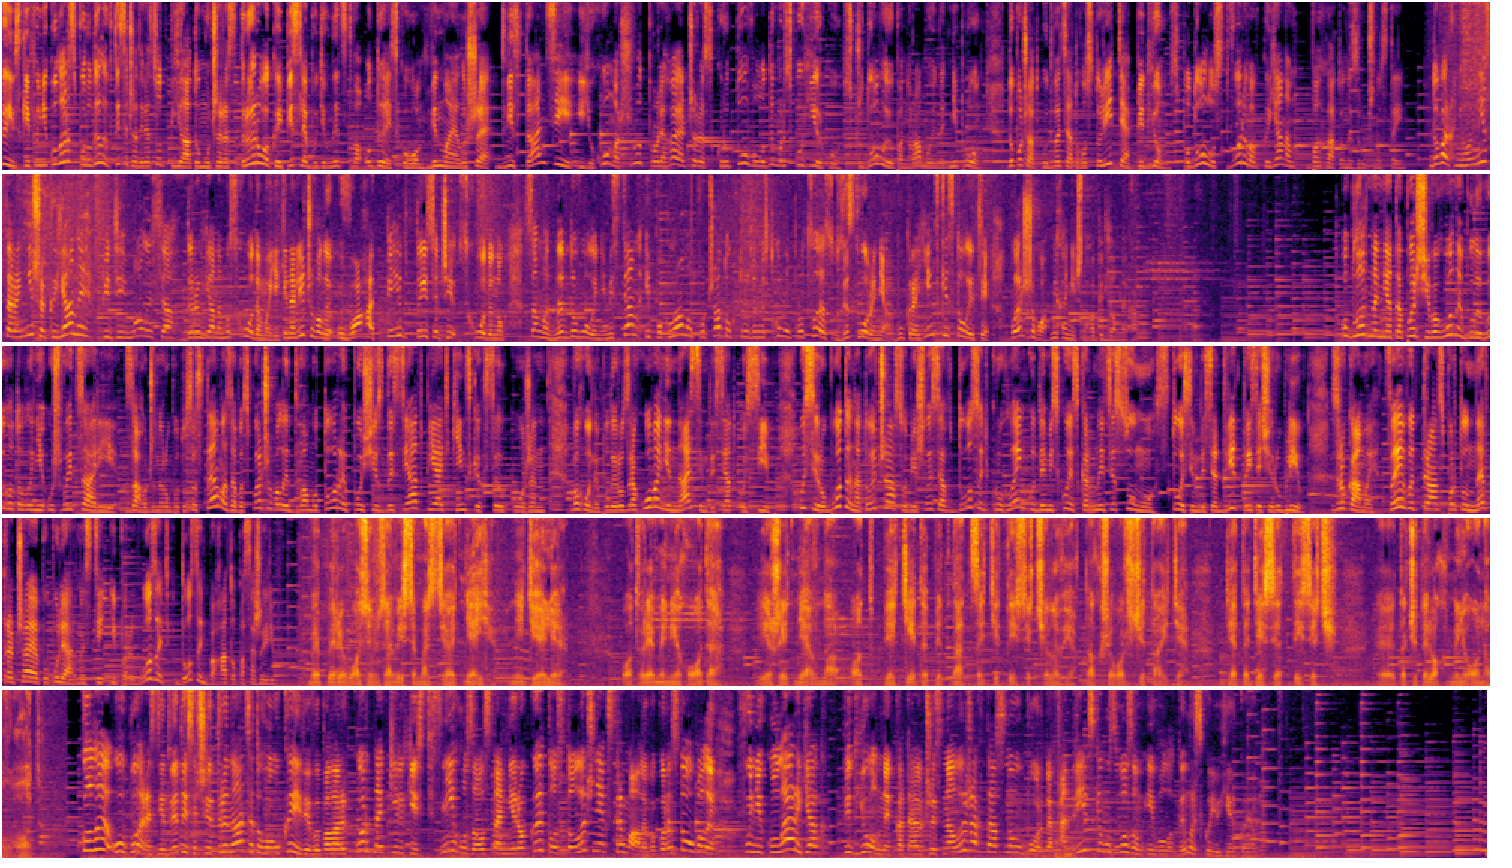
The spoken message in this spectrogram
Київський фунікулер спорудили в 1905-му, через три роки після будівництва Одеського. Він має лише дві станції, і його маршрут пролягає через круту Володимирську гірку з чудовою панорамою на Дніпро. До початку ХХ століття підйом з Подолу створював киянам багато незручностей. До верхнього міста раніше кияни підіймалися дерев'яними сходами, які налічували увага пів тисячі сходинок. Саме невдоволення містян і поклало початок трудомісткому процесу зі створення в українській столиці першого механічного підйомника. Обладнання та перші вагони були виготовлені у Швейцарії. Загоджену роботу системи забезпечували два мотори по 65 кінських сил кожен. Вагони були розраховані на 70 осіб. Усі роботи на той час обійшлися в досить кругленьку для міської скарбниці суму 172 тисячі рублів. З роками цей вид транспорту не втрачає популярності і перевозить досить багато пасажирів. Мы перевозим в зависимости от дней, недели, от времени года, ежедневно от 5 до 15 тысяч человек. Так что вот считайте, где-то 10 тысяч э, до 4 миллионов в год. Коли у березні 2013-го у Києві випала рекордна кількість снігу за останні роки, то столичні екстремали використовували фунікулер як підйомник, катаючись на лижах та сноубордах Андріївським узвозом і Володимирською гіркою.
